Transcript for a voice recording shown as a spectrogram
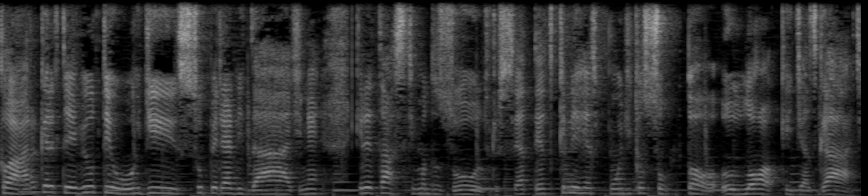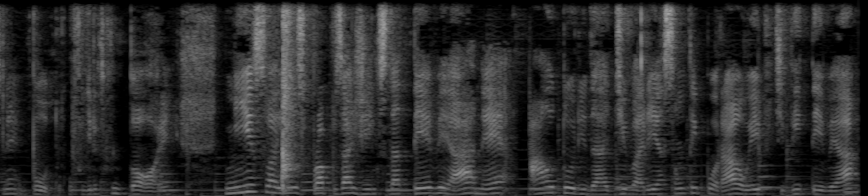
Claro que ele teve o teor de superioridade, né? Que ele tá acima dos outros. É até que ele responde que eu sou Thor, o Loki de Asgard, né? Pô, tô confundindo com Thor, hein? Nisso aí, os próprios agentes da TVA, né? A Autoridade de Variação Temporal, EVTV TVA,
